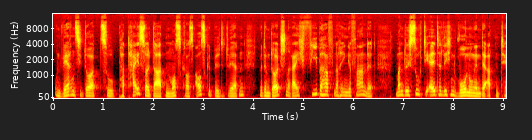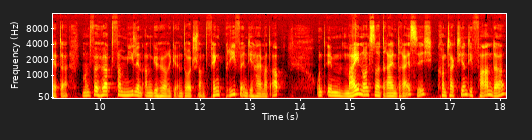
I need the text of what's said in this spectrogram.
Und während sie dort zu Parteisoldaten Moskaus ausgebildet werden, wird im Deutschen Reich fieberhaft nach ihnen gefahndet. Man durchsucht die elterlichen Wohnungen der Attentäter, man verhört Familienangehörige in Deutschland, fängt Briefe in die Heimat ab. Und im Mai 1933 kontaktieren die Fahnder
